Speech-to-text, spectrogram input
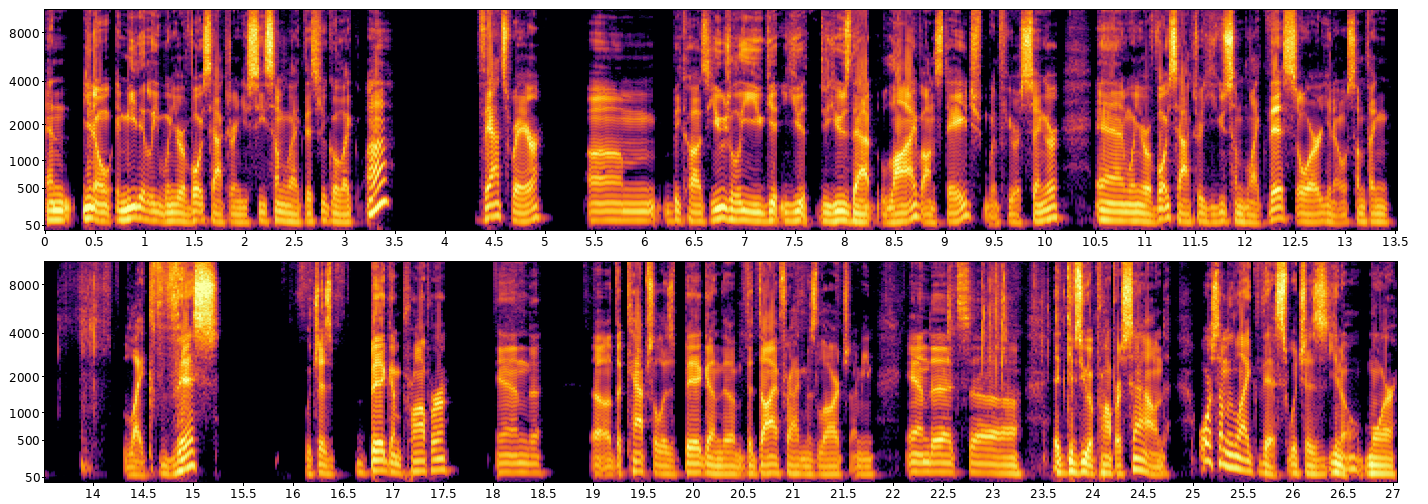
And, you know, immediately when you're a voice actor and you see something like this, you go like, huh? That's rare. Um, because usually you get you, you use that live on stage if you're a singer. And when you're a voice actor, you use something like this or, you know, something like this, which is big and proper, and uh, the capsule is big and the, the diaphragm is large. I mean, and it's uh, it gives you a proper sound, or something like this, which is you know more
